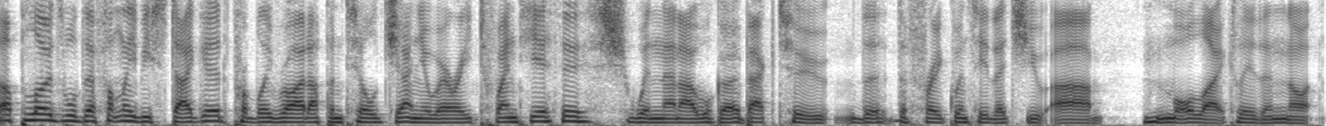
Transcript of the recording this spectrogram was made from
Uploads will definitely be staggered, probably right up until January 20th ish, when then I will go back to the, the frequency that you are more likely than not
